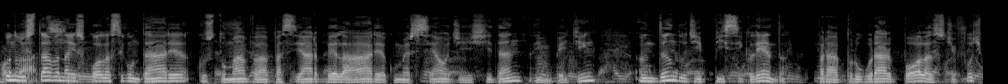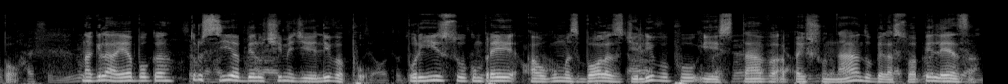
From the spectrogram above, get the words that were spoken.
Quando estava na escola secundária, costumava passear pela área comercial de Xidan, em Beijing, andando de bicicleta para procurar bolas de futebol. Naquela época, torcia pelo time de Liverpool. Por isso, comprei algumas bolas de Liverpool e estava apaixonado pela sua beleza.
